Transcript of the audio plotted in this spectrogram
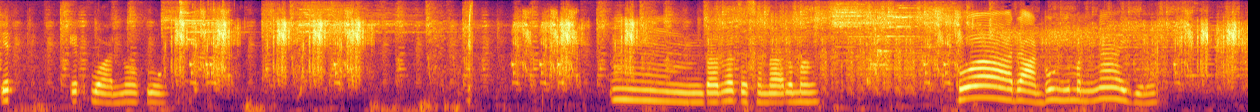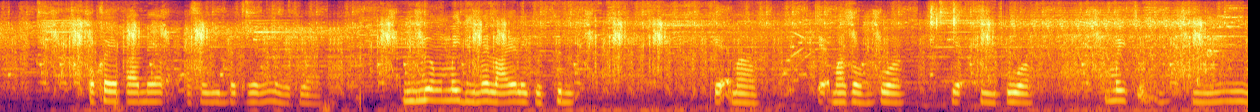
เอสเอสวานนอกโลก อืมเราน่าจะชนะแล้วมั้งเพราะว่าด่านพวกนี้มันง่ายอยู่นะ โอเคพาแมวอัศวินไปแทงหน่อยดีกว่ามีเรื่องไม่ดีไม่ร้ายอะไรเกิดขึ้น แกะมา แกะมาสองตัว แกะสี่ตัว ไม่สนอืม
